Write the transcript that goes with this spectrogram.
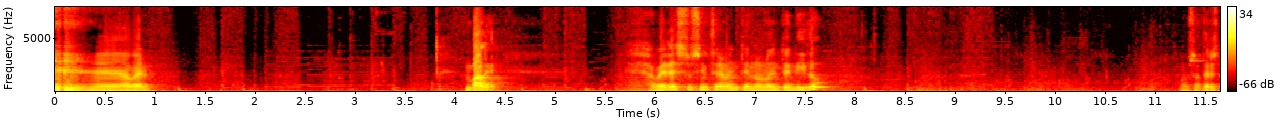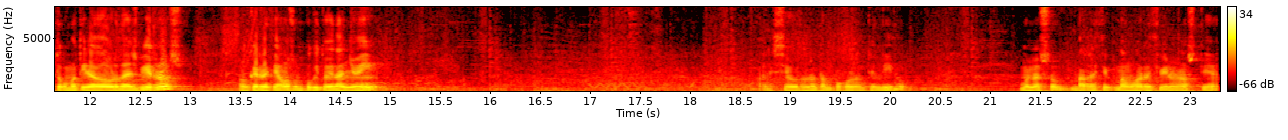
a ver. Vale. A ver, eso sinceramente no lo he entendido. Vamos a hacer esto como tirador de esbirros. Aunque recibamos un poquito de daño ahí. Vale, ese oro no tampoco lo he entendido. Bueno, eso vamos a recibir una hostia.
